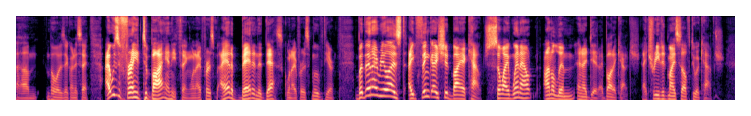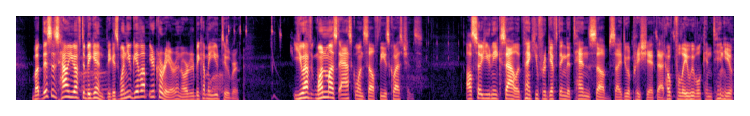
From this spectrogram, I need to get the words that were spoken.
Um, but what was I going to say? I was afraid to buy anything when I first. I had a bed and a desk when I first moved here, but then I realized I think I should buy a couch. So I went out on a limb and I did. I bought a couch. I treated myself to a couch. But this is how you have to begin because when you give up your career in order to become a YouTuber, you have one must ask oneself these questions. Also, unique salad. Thank you for gifting the 10 subs. I do appreciate that. Hopefully, we will continue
